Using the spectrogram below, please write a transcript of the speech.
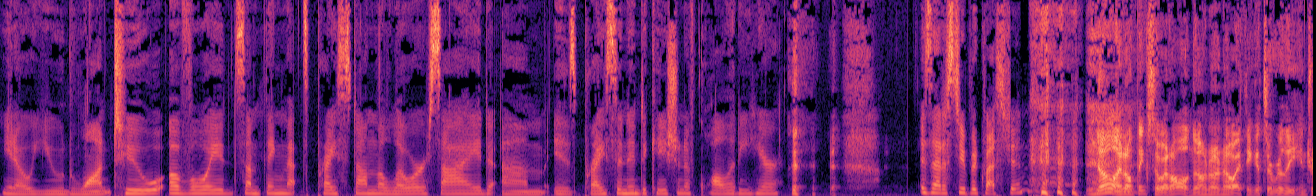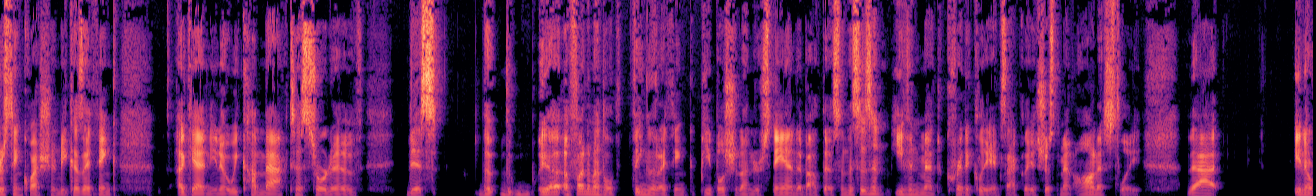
you know you'd want to avoid something that's priced on the lower side? Um, is price an indication of quality here? Is that a stupid question? no, I don't think so at all. No, no, no. I think it's a really interesting question because I think again, you know, we come back to sort of this the, the, a fundamental thing that I think people should understand about this, and this isn't even meant critically exactly; it's just meant honestly, that in a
